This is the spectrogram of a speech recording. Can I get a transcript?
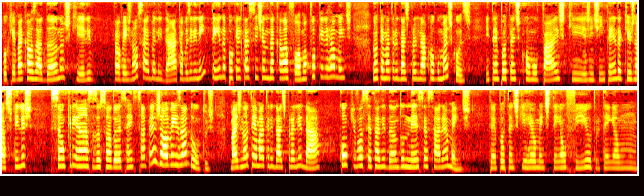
porque vai causar danos que ele talvez não saiba lidar, talvez ele nem entenda porque ele está se sentindo daquela forma, porque ele realmente não tem maturidade para lidar com algumas coisas. Então é importante, como pais, que a gente entenda que os nossos filhos são crianças ou são adolescentes, são até jovens adultos, mas não têm a maturidade para lidar com o que você está lidando necessariamente. Então é importante que realmente tenha um filtro, tenha um,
